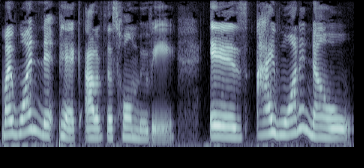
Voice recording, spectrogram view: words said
My one nitpick out of this whole movie is I want to know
